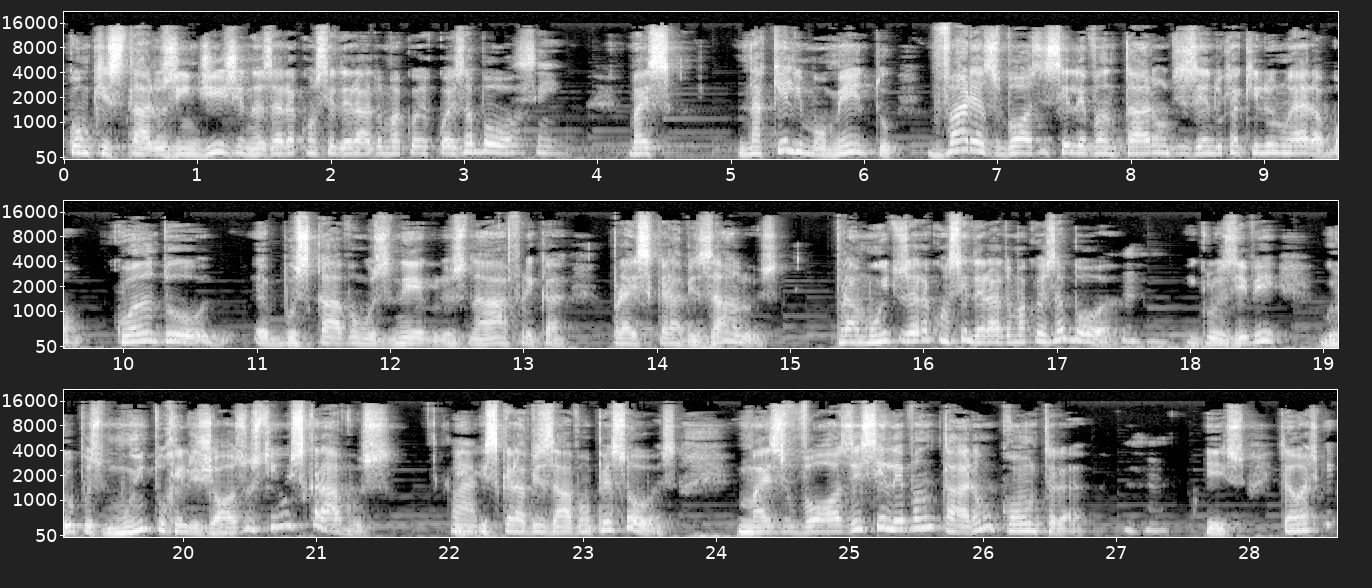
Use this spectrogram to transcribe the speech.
conquistar os indígenas era considerado uma coisa boa. Sim. Mas naquele momento, várias vozes se levantaram dizendo que aquilo não era bom. Quando eh, buscavam os negros na África para escravizá-los, para muitos era considerado uma coisa boa. Uhum. Inclusive, grupos muito religiosos tinham escravos claro. escravizavam pessoas. Mas vozes se levantaram contra uhum. isso. Então, acho que,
